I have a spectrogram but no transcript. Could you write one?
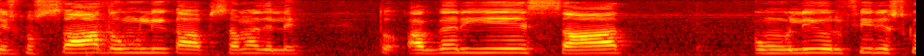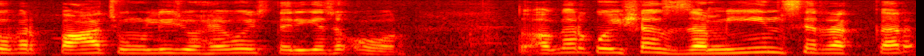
इसको सात उंगली का आप समझ लें। तो अगर ये सात उंगली और फिर इसके ऊपर पाँच उंगली जो है वो इस तरीके से और तो अगर कोई शख्स ज़मीन से रख कर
